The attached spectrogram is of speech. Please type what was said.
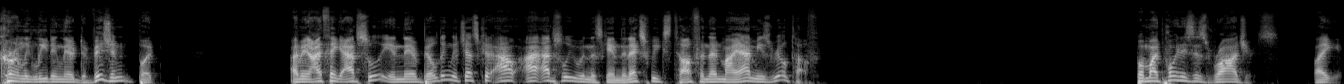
currently leading their division. But I mean, I think absolutely in their building, the Jets could absolutely win this game. The next week's tough, and then Miami's real tough. But my point is, is Rodgers. Like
